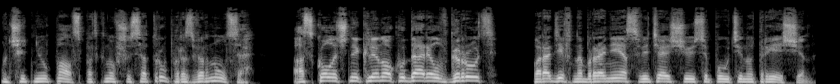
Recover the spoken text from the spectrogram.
Он чуть не упал, споткнувшись от труп, развернулся. Осколочный клинок ударил в грудь, породив на броне светящуюся паутину трещин.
